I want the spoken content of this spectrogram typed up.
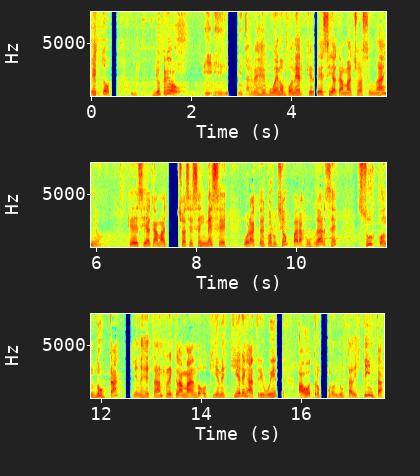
Esto, yo creo, y, y tal vez es bueno poner qué decía Camacho hace un año, qué decía Camacho hace seis meses por actos de corrupción para juzgarse sus conductas quienes están reclamando o quienes quieren atribuir a otros conducta distinta.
